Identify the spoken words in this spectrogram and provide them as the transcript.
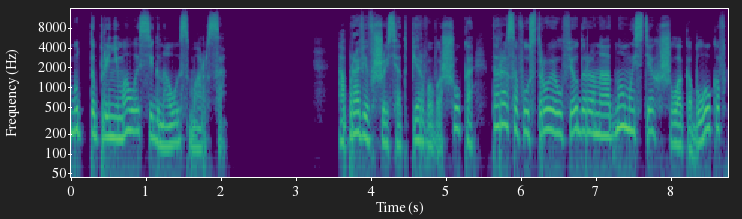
будто принимала сигналы с Марса. Оправившись от первого шока, Тарасов устроил Федора на одном из тех шлакоблоков,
